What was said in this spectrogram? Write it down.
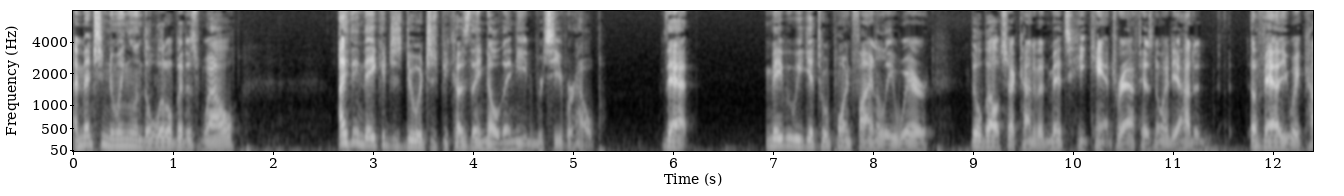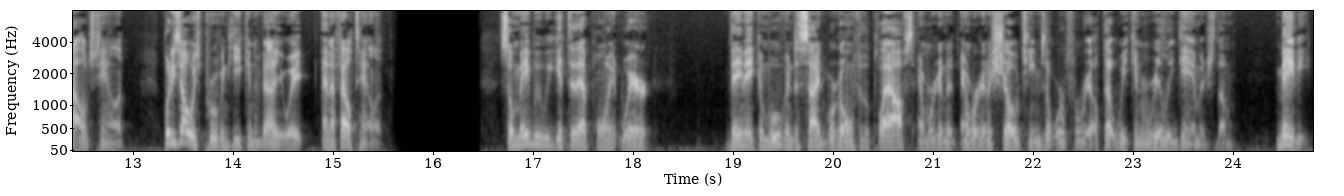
I mentioned New England a little bit as well. I think they could just do it just because they know they need receiver help. That maybe we get to a point finally where Bill Belichick kind of admits he can't draft, has no idea how to evaluate college talent, but he's always proven he can evaluate NFL talent. So maybe we get to that point where they make a move and decide we're going for the playoffs and we're gonna and we're gonna show teams that we're for real that we can really damage them. Maybe.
